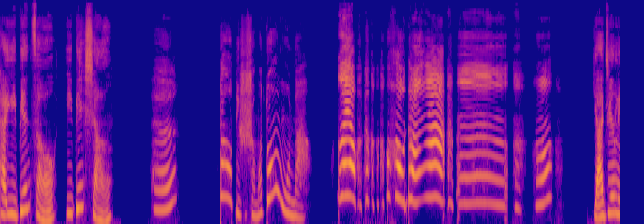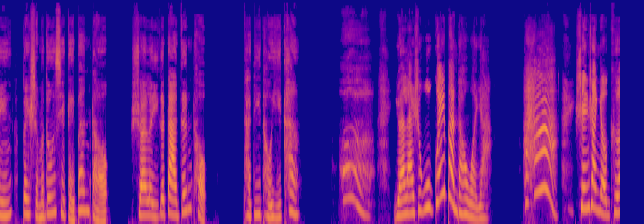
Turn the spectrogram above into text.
他一边走一边想：“嗯，到底是什么动物呢？”哎呦，好疼啊！嗯啊，牙精灵被什么东西给绊倒，摔了一个大跟头。他低头一看，哦，原来是乌龟绊倒我呀！哈哈，身上有壳，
